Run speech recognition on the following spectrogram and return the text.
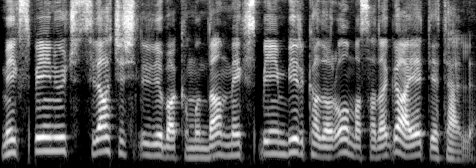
Max Payne 3 silah çeşitliliği bakımından Max Payne 1 kadar olmasa da gayet yeterli.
